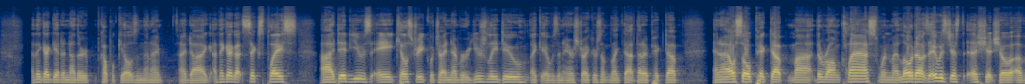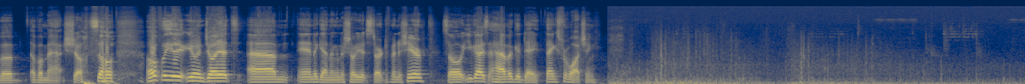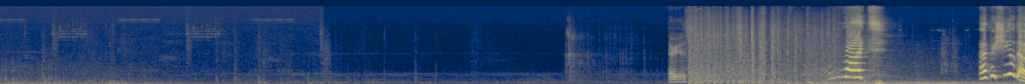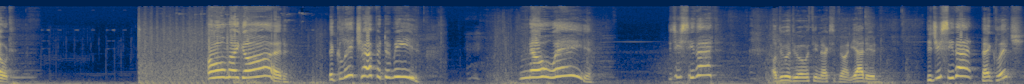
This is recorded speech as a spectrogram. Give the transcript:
I think I get another couple kills and then I, I die. I think I got sixth place. I did use a kill streak, which I never usually do. Like it was an airstrike or something like that that I picked up. And I also picked up my the wrong class when my loadouts. It was just a shit show of a of a match. So so hopefully you, you enjoy it. Um, and again, I'm going to show you it start to finish here. So you guys have a good day. Thanks for watching. There he is. What? I had my shield out. Oh my god! The glitch happened to me! No way! Did you see that? I'll do a duo with you next if you want. Yeah, dude. Did you see that? That glitch?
